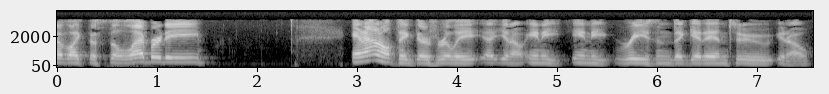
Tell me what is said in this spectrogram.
have like the celebrity, and I don't think there's really uh, you know any any reason to get into you know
